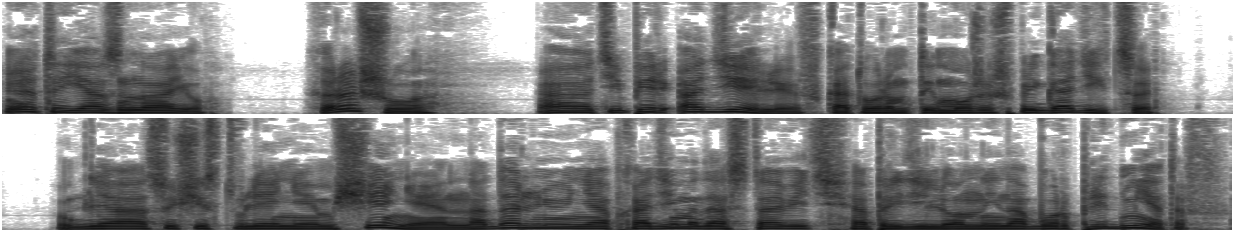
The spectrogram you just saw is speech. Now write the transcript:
Это я знаю. Хорошо. А теперь о деле, в котором ты можешь пригодиться. Для осуществления мщения на дальнюю необходимо доставить определенный набор предметов.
